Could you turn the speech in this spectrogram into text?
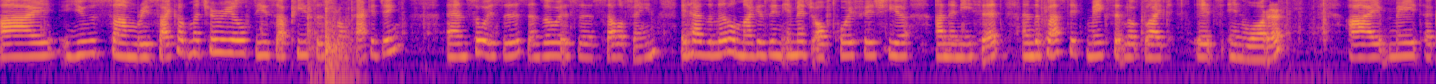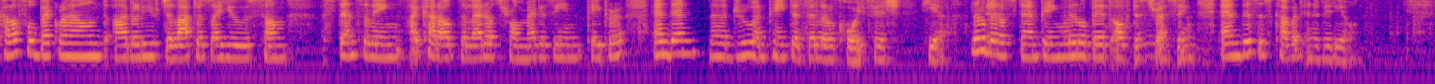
I use some recycled materials. These are pieces from packaging. And so is this, and so is the cellophane. It has a little magazine image of koi fish here underneath it. And the plastic makes it look like it's in water. I made a colorful background. I believe gelatos I used, some stenciling. I cut out the letters from magazine paper and then uh, drew and painted the little koi fish here. A little bit of stamping, little bit of distressing, and this is covered in a video.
